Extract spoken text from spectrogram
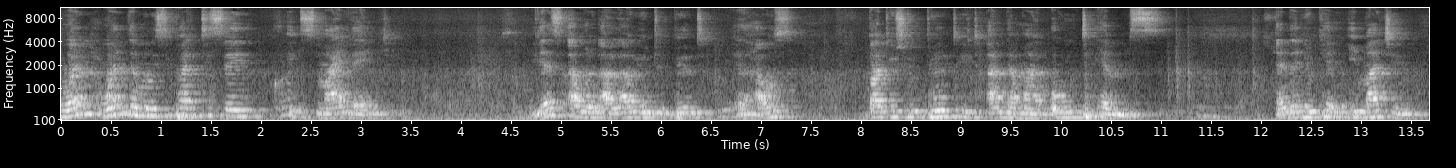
When, when the municipality say it's my land, yes, I will allow you to build a house, but you should build it under my own terms. And then you can imagine,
